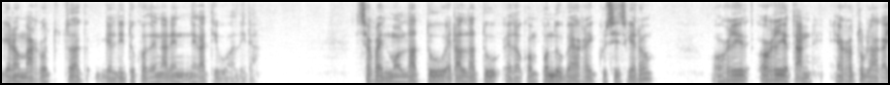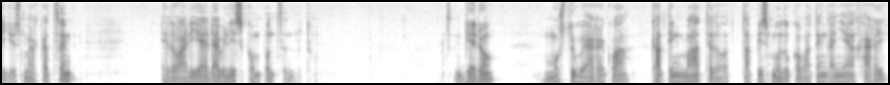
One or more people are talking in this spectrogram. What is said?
gero margotutak geldituko denaren negatiboa dira. Zerbait moldatu, eraldatu edo konpondu beharra ikusiz gero, horri, horrietan errotula gaiuz markatzen edo aria erabiliz konpontzen dut. Gero, moztu beharrekoa, cutting mat edo tapiz moduko baten gainean jarri,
